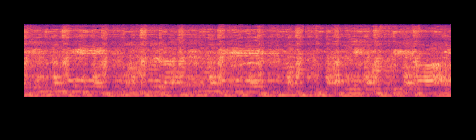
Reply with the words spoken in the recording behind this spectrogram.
பெண்ணே பெண்ணே பெண்ணே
